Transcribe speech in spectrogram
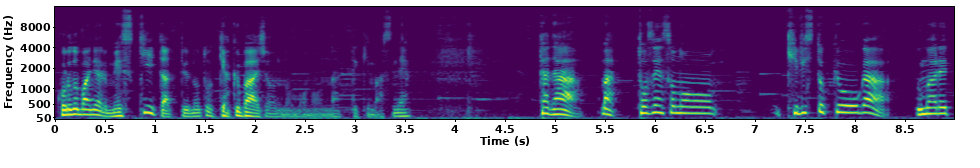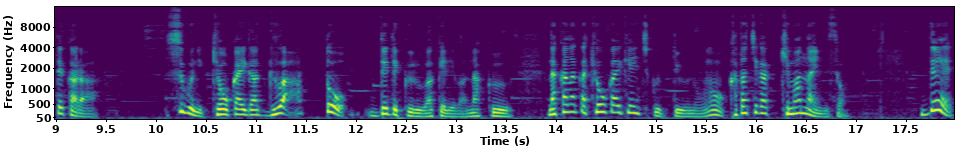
コルドバにあるメスキータっていうのと逆バージョンのものになってきますね。ただ、まあ当然その、キリスト教が生まれてからすぐに教会がぐわーっと出てくるわけではなく、なかなか教会建築っていうのの形が決まんないんですよ。で、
